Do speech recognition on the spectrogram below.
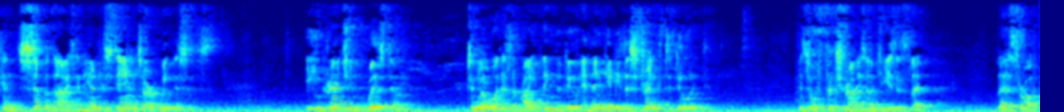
can sympathize and He understands our weaknesses. He can grant you wisdom to know what is the right thing to do and then give you the strength to do it. And so fix your eyes on Jesus. Let, let us throw off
